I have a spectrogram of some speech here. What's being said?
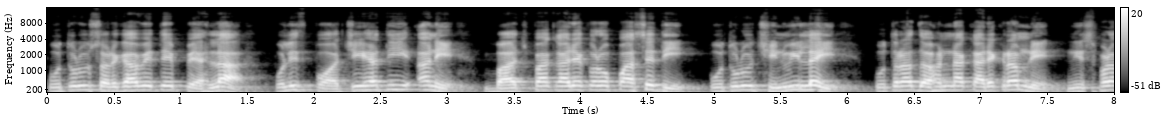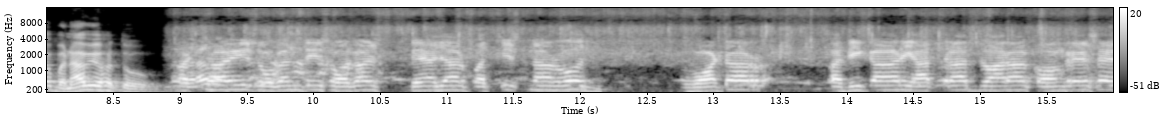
પૂતળું સળગાવે તે પહેલાં પોલીસ પહોંચી હતી અને ભાજપા કાર્યકરો પાસેથી પૂતળું છીનવી લઈ પુતળા દહનના કાર્યક્રમને નિષ્ફળ બનાવ્યો હતો. અઠ્ઠાવીસ ઓગણત્રીસ ઓગસ્ટ બે હજાર પચીસના રોજ વોટર અધિકાર યાત્રા દ્વારા કોંગ્રેસે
